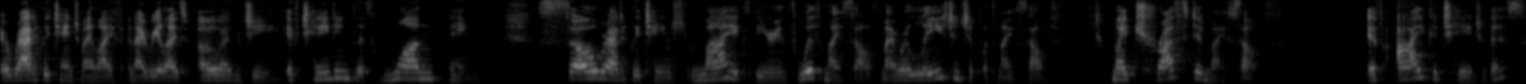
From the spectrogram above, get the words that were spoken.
It radically changed my life. And I realized, OMG, if changing this one thing so radically changed my experience with myself, my relationship with myself, my trust in myself, if I could change this,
